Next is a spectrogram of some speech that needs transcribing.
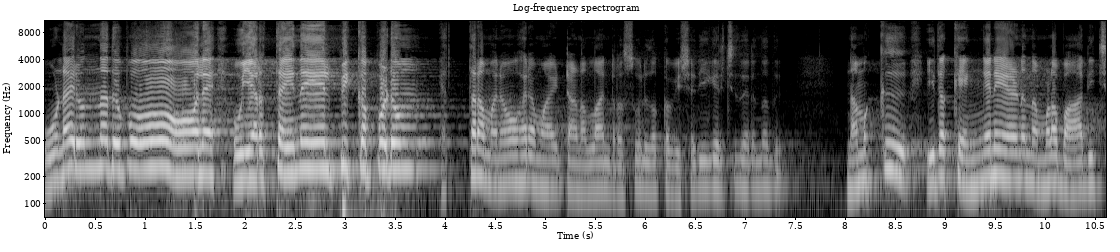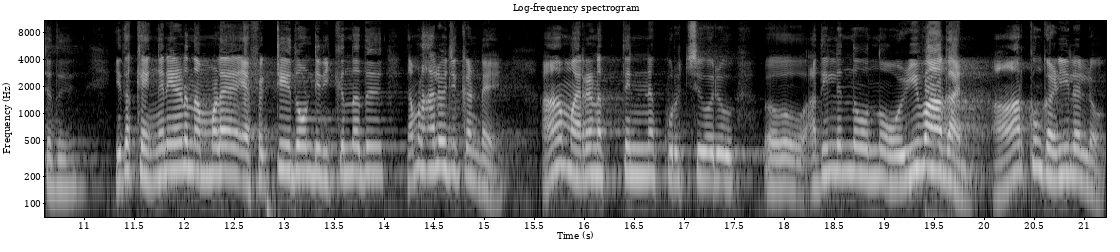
ഉണരുന്നത് പോലെ ഉയർത്തെഴുന്നേൽപ്പിക്കപ്പെടും. എത്ര മനോഹരമായിട്ടാണ് അള്ളാന്റെ റസൂൽ ഇതൊക്കെ വിശദീകരിച്ചു തരുന്നത്. നമുക്ക് ഇതൊക്കെ എങ്ങനെയാണ് നമ്മളെ ബാധിച്ചത്? ഇതൊക്കെ എങ്ങനെയാണ് നമ്മളെ എഫക്റ്റ് ചെയ്തുകൊണ്ടിരിക്കുന്നത്? നമ്മൾ ആലോചിക്കണ്ടേ. ആ മരണത്തിനെ കുറിച്ച് ഒരു അതിൽ നിന്ന് ഒന്ന് ഒഴിവാകാൻ ആർക്കും കഴിയില്ലല്ലോ.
